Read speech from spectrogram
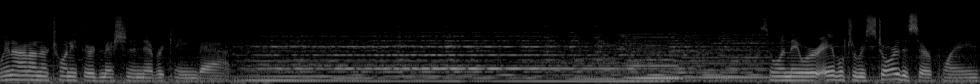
Went out on her 23rd mission and never came back. So when they were able to restore this airplane,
